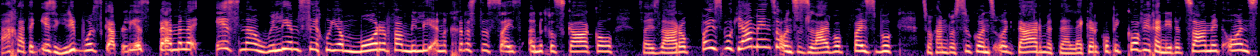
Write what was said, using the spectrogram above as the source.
Wag, laat ek eers hierdie boodskap lees. Pamela Esna William sê goeiemôre familie in Christus. Sy's ingeskakel. Sy's daar op Facebook. Ja mense, ons is live op Facebook. So gaan besoek ons ook daar met 'n lekker koppie koffie. Geniet dit saam met ons.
